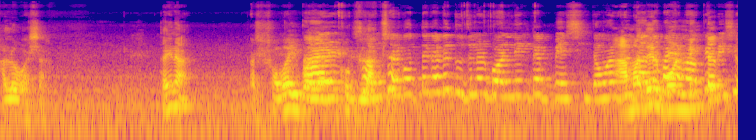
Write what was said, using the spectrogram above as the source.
ভালোবাসা তাই না? আর সবাই বলে আমি খুব সংসার করতে গেলে দুজনের বন্ডিংটা বেশি। তোমার আমাদের দাদা ভাই আমাকে bonding টা- বেশি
